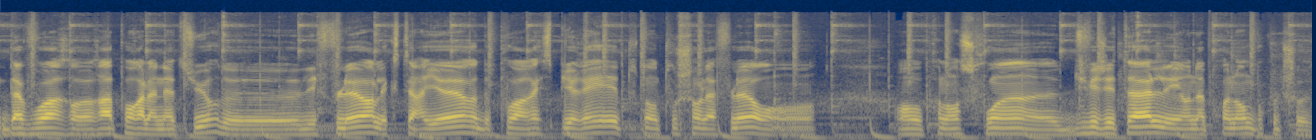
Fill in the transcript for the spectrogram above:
d'avoir euh, rapport à la nature, les fleurs, l'extérieur, de pouvoir respirer tout en touchant la fleur, en, prenant soin euh, du végétal et en apprenant beaucoup de choses.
